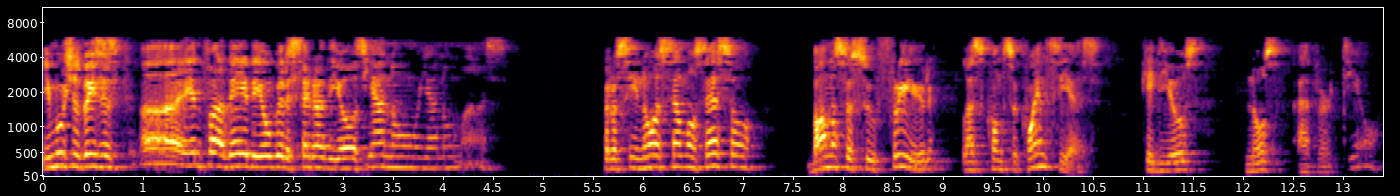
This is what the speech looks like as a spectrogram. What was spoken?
Y muchas veces, ah, enfadé de obedecer a Dios, ya no, ya no más. Pero si no hacemos eso, vamos a sufrir las consecuencias que Dios nos advirtió.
